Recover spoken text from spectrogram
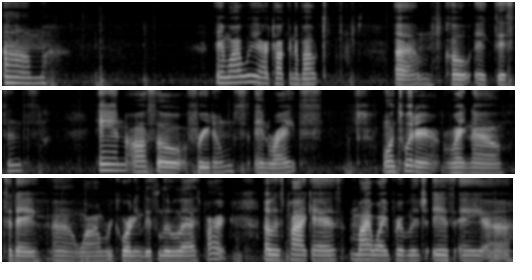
Um, and while we are talking about um, coexistence and also freedoms and rights, on Twitter right now, today, uh, while I'm recording this little last part of this podcast, my white privilege is a uh,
